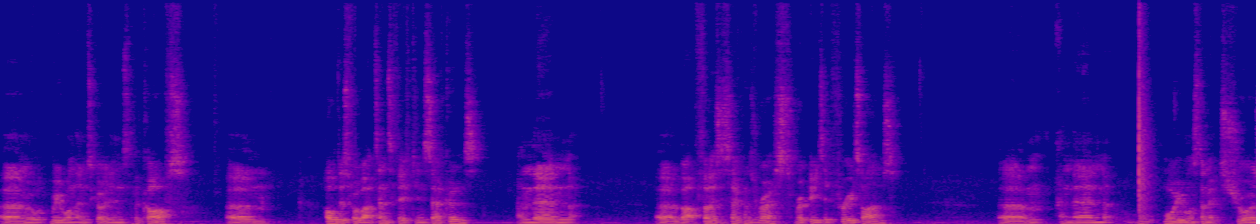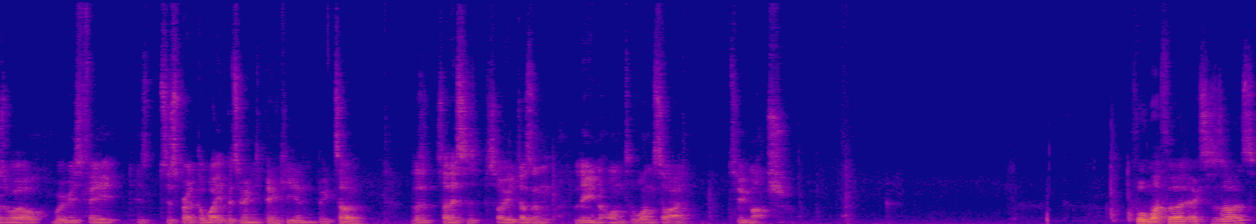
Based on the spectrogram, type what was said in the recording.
Um, we want them to go into the calves. Um, hold this for about 10 to 15 seconds and then uh, about 30 seconds rest, repeated three times. Um, and then what he wants to make sure as well with his feet is to spread the weight between his pinky and big toe. So this is so he doesn't lean onto one side too much. For my third exercise,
